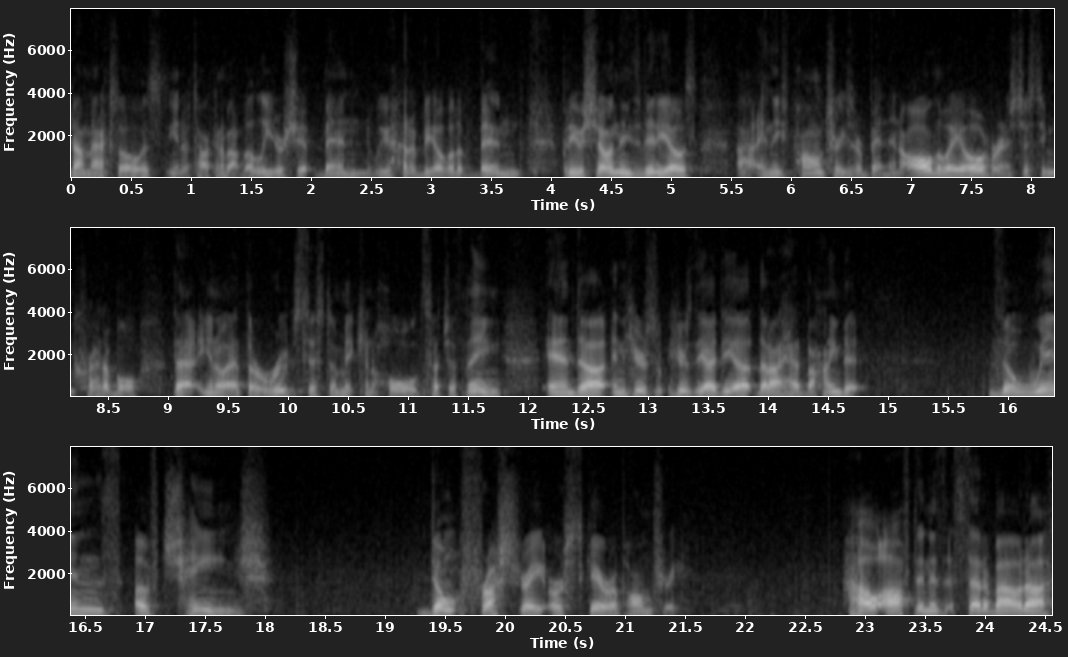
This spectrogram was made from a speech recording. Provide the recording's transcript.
John Maxwell was, you know, talking about the leadership bend. We got to be able to bend. But he was showing these videos, uh, and these palm trees are bending all the way over, and it's just incredible that, you know, at the root system it can hold such a thing. And uh, and here's here's the idea that I had behind it. The winds of change don't frustrate or scare a palm tree. How often is it said about us,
